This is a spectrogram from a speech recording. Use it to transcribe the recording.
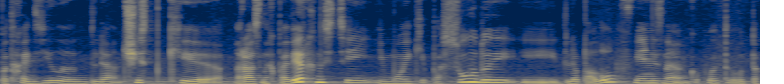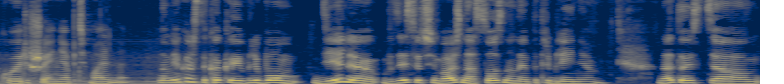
подходило для чистки разных поверхностей и мойки посуды, и для полов. Я не знаю, какое-то вот такое решение оптимальное. Но мне кажется, как и в любом деле, вот здесь очень важно осознанное потребление да, то есть э,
